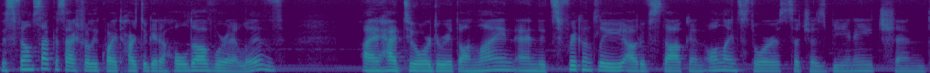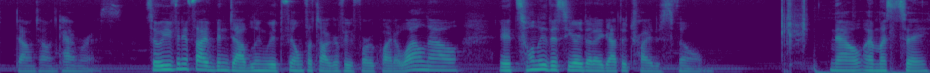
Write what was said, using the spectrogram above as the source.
This film stock is actually quite hard to get a hold of where I live. I had to order it online and it's frequently out of stock in online stores such as B&H and Downtown Cameras. So even if I've been dabbling with film photography for quite a while now, it's only this year that I got to try this film. Now, I must say,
